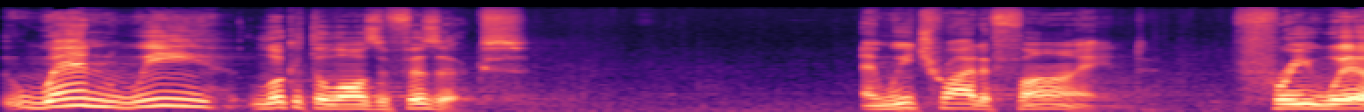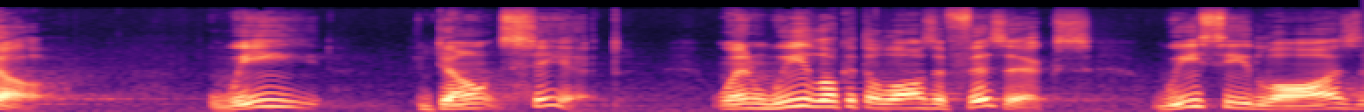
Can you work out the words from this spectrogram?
When we look at the laws of physics and we try to find free will, we don't see it. When we look at the laws of physics, we see laws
